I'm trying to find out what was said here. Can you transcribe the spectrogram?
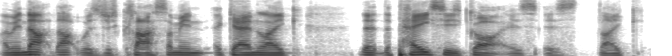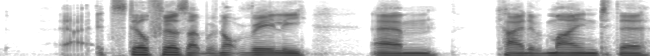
I mean that that was just class. I mean, again, like the the pace he's got is is like it still feels like we've not really um, kind of mind the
